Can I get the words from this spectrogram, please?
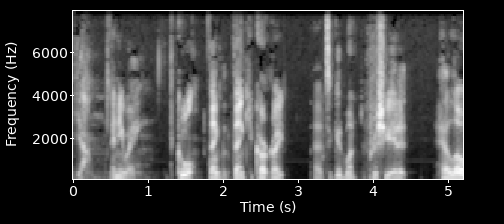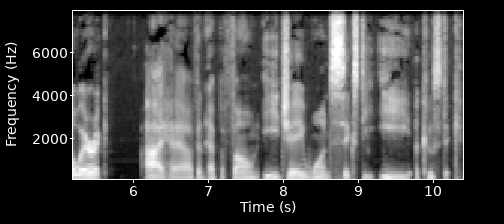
Yeah. Anyway, cool. Thank thank you Cartwright. That's a good one. Appreciate it. Hello, Eric. I have an Epiphone E EJ160E acoustic.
